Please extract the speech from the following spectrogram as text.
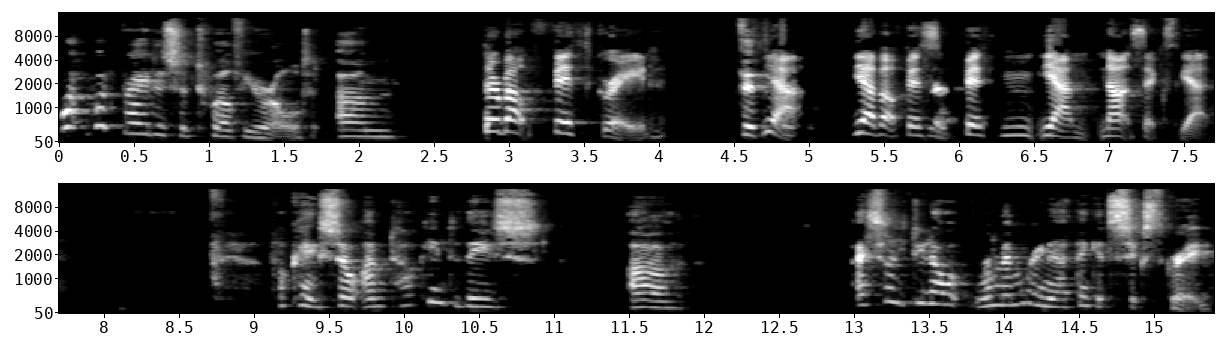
what what grade is a twelve-year-old? Um, They're about fifth grade. Fifth. Yeah, grade. yeah, about fifth. Yeah. Fifth. Yeah, not sixth yet. Okay, so I'm talking to these. Uh, actually, do you know? Remembering, I think it's sixth grade.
